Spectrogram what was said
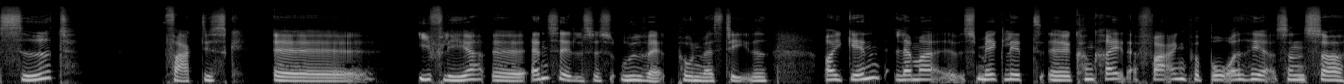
siddet faktisk øh, i flere øh, ansættelsesudvalg på universitetet, og igen, lad mig øh, smække lidt øh, konkret erfaring på bordet her, sådan så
